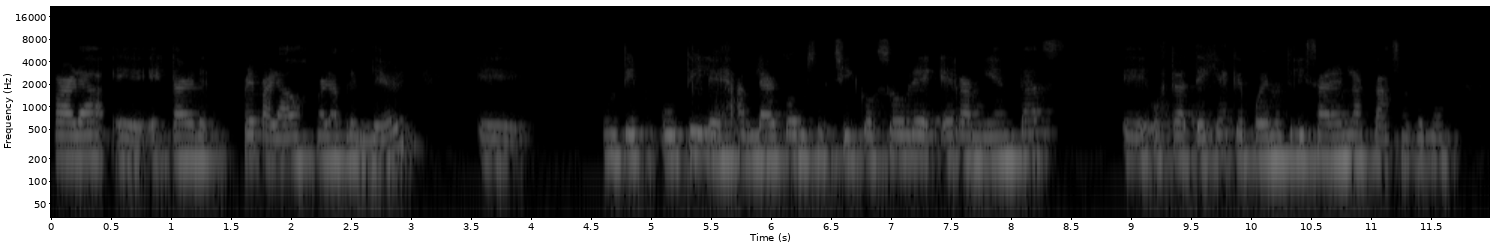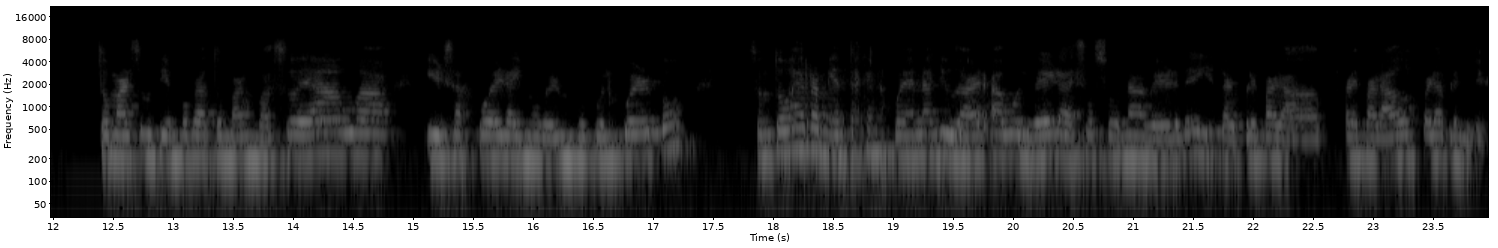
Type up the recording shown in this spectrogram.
para eh, estar preparados para aprender. Eh, un tip útil es hablar con sus chicos sobre herramientas o estrategias que pueden utilizar en la casa, como tomarse un tiempo para tomar un vaso de agua, irse afuera y mover un poco el cuerpo. Son todas herramientas que nos pueden ayudar a volver a esa zona verde y estar preparado, preparados para aprender.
